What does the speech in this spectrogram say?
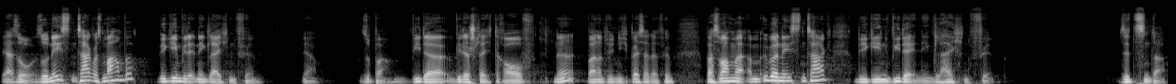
ja, so, so nächsten Tag, was machen wir? Wir gehen wieder in den gleichen Film. Ja, super. Wieder, wieder schlecht drauf, ne? War natürlich nicht besser, der Film. Was machen wir am übernächsten Tag? Wir gehen wieder in den gleichen Film. Sitzen da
